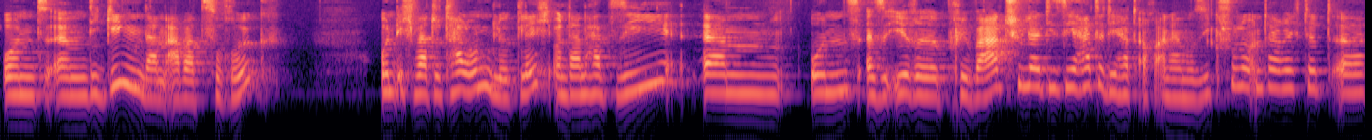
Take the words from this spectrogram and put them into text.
Und ähm, die gingen dann aber zurück. Und ich war total unglücklich. Und dann hat sie ähm, uns, also ihre Privatschüler, die sie hatte, die hat auch an der Musikschule unterrichtet äh,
